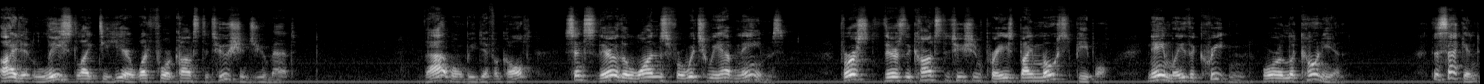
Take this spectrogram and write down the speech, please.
I'd at least like to hear what four constitutions you meant. That won't be difficult, since they're the ones for which we have names. First, there's the constitution praised by most people, namely the Cretan or Laconian. The second,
